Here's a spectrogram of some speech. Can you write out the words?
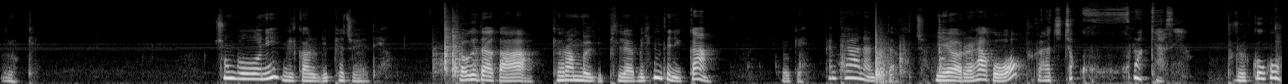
이렇게. 충분히 밀가루를 입혀줘야 돼요. 여기다가 계란물 입히려면 힘드니까 여기 팽팽한 데다가 좀 예열을 하고 불을 아주 조그맣게 하세요. 불을 끄고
